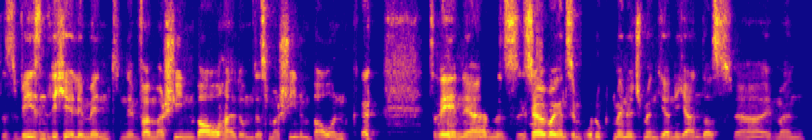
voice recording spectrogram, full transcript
das wesentliche Element, in dem Fall Maschinenbau, halt um das Maschinenbauen drehen. Ja, das ist ja übrigens im Produktmanagement ja nicht anders. Ja, ich meine,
